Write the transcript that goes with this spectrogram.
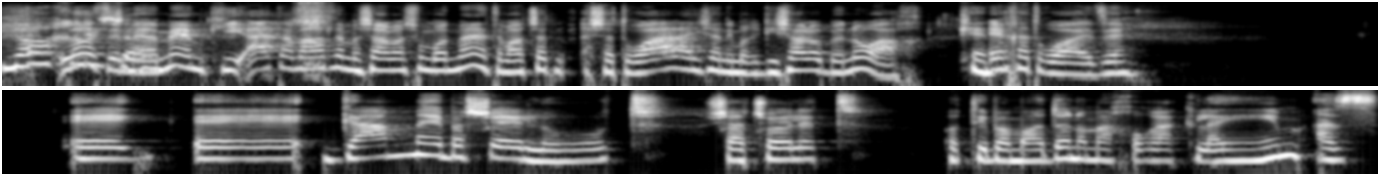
נוח לא, לי זה שם. מהמם, כי את אמרת למשל משהו מאוד מעניין, את אמרת שאת, שאת רואה עליי שאני מרגישה לא בנוח. כן. איך את רואה את זה? אה, גם בשאלות שאת שואלת אותי במועדון או מאחורי הקלעים, אז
